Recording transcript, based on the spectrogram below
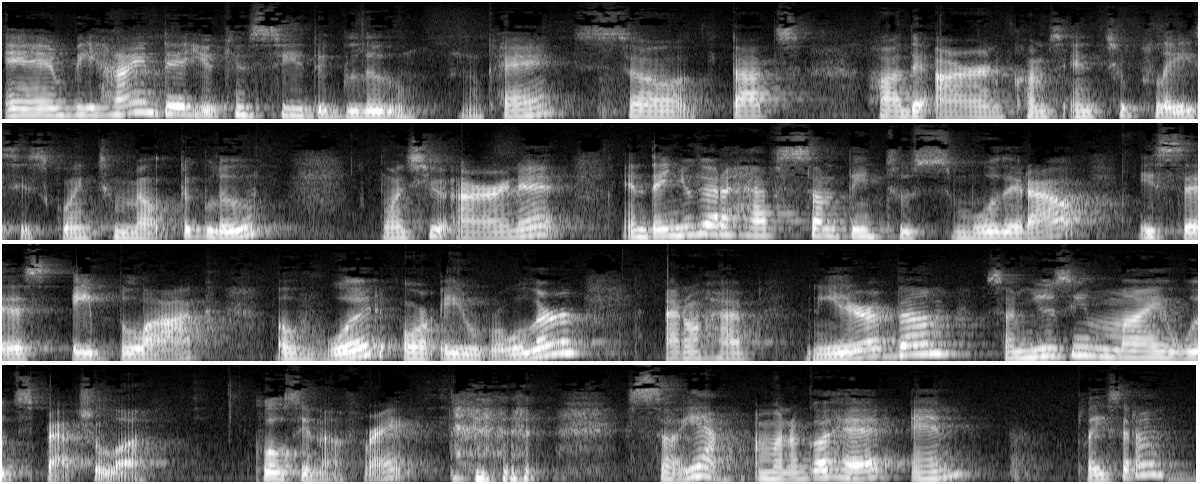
And behind it, you can see the glue, okay? So that's how the iron comes into place. It's going to melt the glue once you iron it. And then you gotta have something to smooth it out. It says a block of wood or a roller. I don't have neither of them, so I'm using my wood spatula. Close enough, right? so yeah, I'm gonna go ahead and place it on.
